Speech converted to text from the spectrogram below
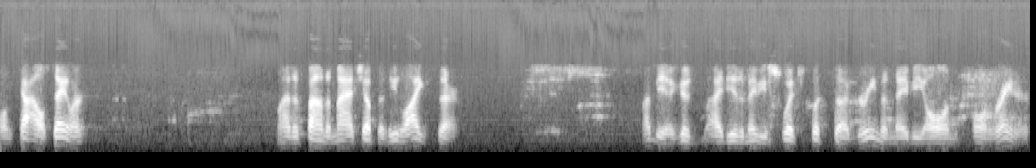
on Kyle Taylor. Might have found a matchup that he likes there. Might be a good idea to maybe switch, put uh, Greenman maybe on on Rayner.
